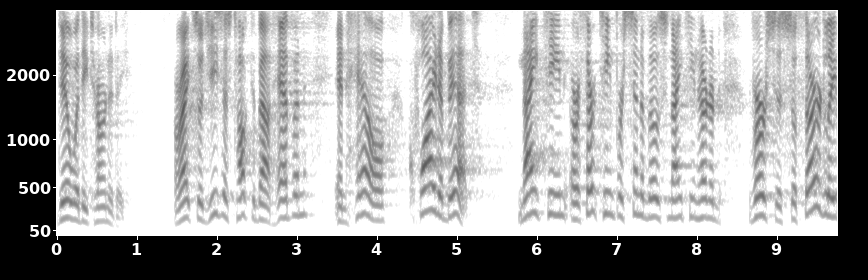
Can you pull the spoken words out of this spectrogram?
deal with eternity. All right, so Jesus talked about heaven and hell quite a bit. 19 or 13% of those 1900 verses. So thirdly,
